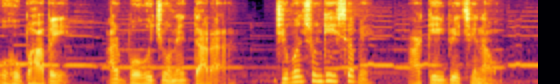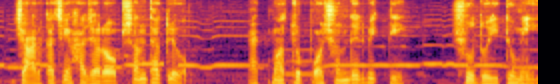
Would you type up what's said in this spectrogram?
বহুভাবে আর বহুজনের দ্বারা। জীবনসঙ্গী হিসাবে তাকেই বেছে নাও, যার কাছে হাজারো অপশান থাকলেও একমাত্র পছন্দের ব্যক্তি শুধুই তুমি।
